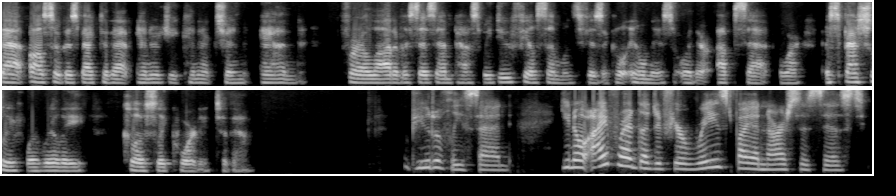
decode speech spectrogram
that also goes back to that energy connection. And for a lot of us as empaths, we do feel someone's physical illness or they're upset, or especially if we're really closely corded to them. Beautifully said. You know, I've read that if you're raised by a narcissist,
